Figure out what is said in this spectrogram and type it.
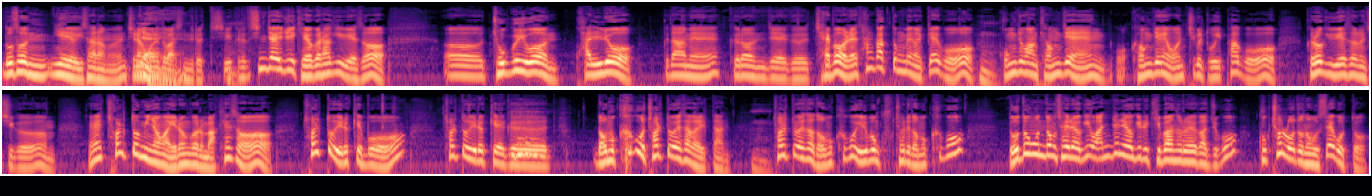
노선이에요. 이 사람은 지난번에도 예. 말씀드렸듯이 그래서 신자유주의 개혁을 하기 위해서 어 족의원 관료 그다음에 그런 이제 그 재벌의 삼각 동맹을 깨고 공정한 경쟁 경쟁의 원칙을 도입하고 그러기 위해서는 지금 예? 철도 민영화 이런 거를 막 해서 철도 이렇게 뭐 철도 이렇게 그 너무 크고 철도 회사가 일단 철도 회사 너무 크고 일본 국철이 너무 크고 노동운동 세력이 완전히 여기를 기반으로 해가지고 국철 노조 너무 세고 또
